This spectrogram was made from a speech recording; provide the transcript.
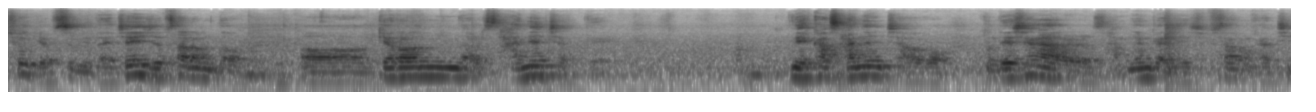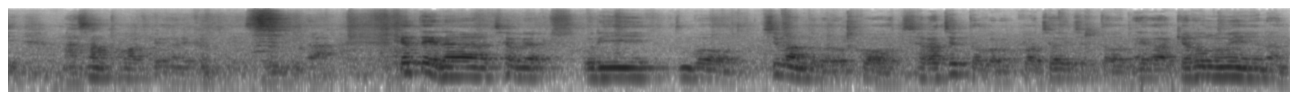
추억이 없습니다. 저희 집 사람도 어, 결혼을 4년차 때 내가 4년차 하고 군대 생활을 3년간 집사람 같이 마산 통합병원에 근무했습니다. 그때는 처음에 우리 뭐 집안도 그렇고 처가집도 그렇고 저희 집도 내가 결혼 후에는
